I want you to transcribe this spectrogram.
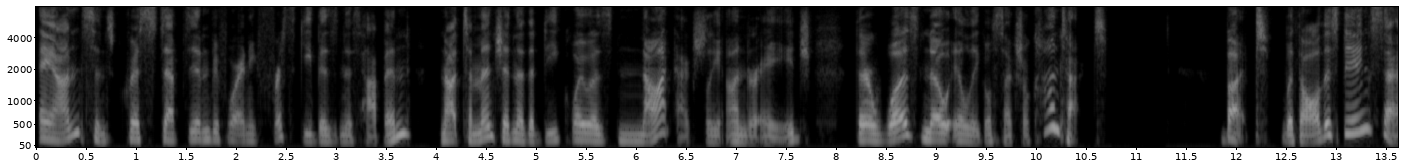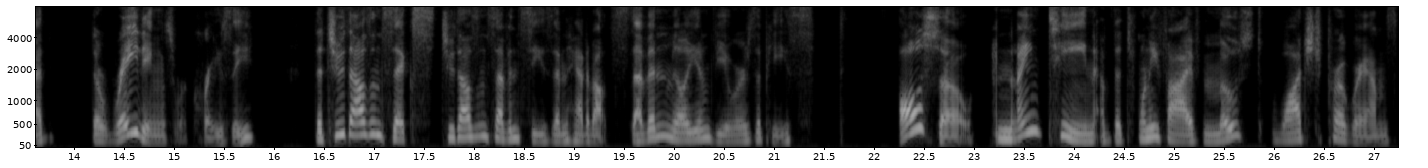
And since Chris stepped in before any frisky business happened, not to mention that the decoy was not actually underage, there was no illegal sexual contact. But with all this being said, the ratings were crazy the 2006 2007 season had about 7 million viewers apiece. Also, 19 of the 25 most watched programs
